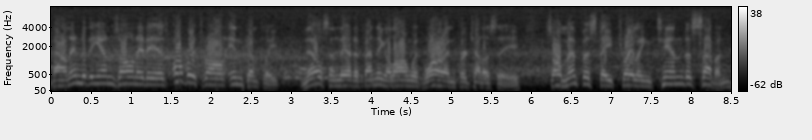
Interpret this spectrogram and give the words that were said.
down into the end zone. It is overthrown, incomplete. Nelson there defending along with Warren for Tennessee. So Memphis State trailing 10 to 7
